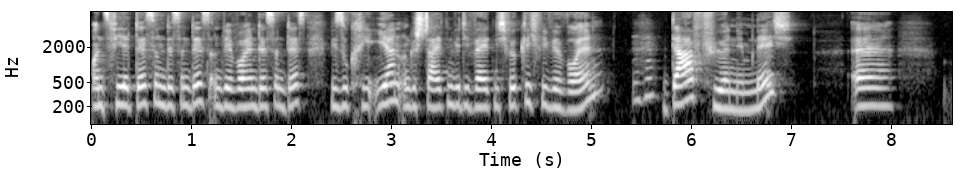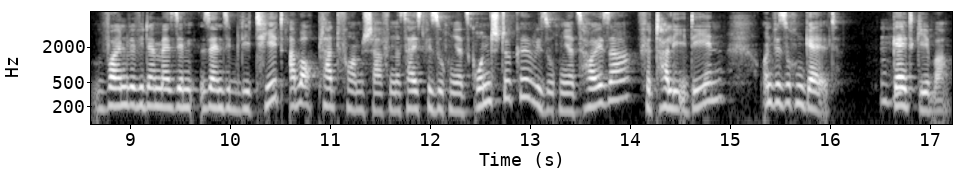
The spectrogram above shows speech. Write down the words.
uns fehlt das und das und das und wir wollen das und das. Wieso kreieren und gestalten wir die Welt nicht wirklich, wie wir wollen? Mhm. Dafür nämlich äh, wollen wir wieder mehr Sensibilität, aber auch Plattformen schaffen. Das heißt, wir suchen jetzt Grundstücke, wir suchen jetzt Häuser für tolle Ideen und wir suchen Geld. Mhm. Geldgeber,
